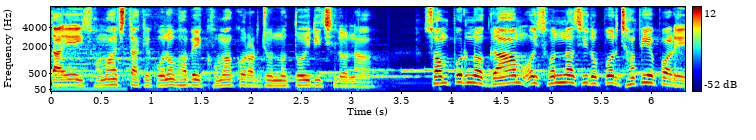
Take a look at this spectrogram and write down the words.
তাই এই সমাজ তাকে কোনোভাবেই ক্ষমা করার জন্য তৈরি ছিল না। সম্পূর্ণ গ্রাম ওই সন্ন্যাসীর ওপর ঝাঁপিয়ে পড়ে।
